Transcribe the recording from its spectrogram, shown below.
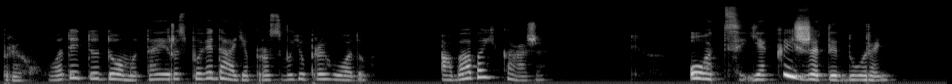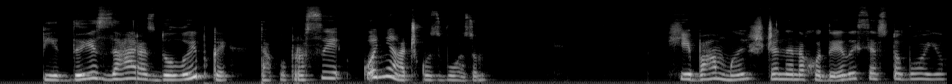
Приходить додому та й розповідає про свою пригоду, а баба й каже От який же ти дурень. Піди зараз до липки та попроси конячку з возом. Хіба ми ще не находилися з тобою?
